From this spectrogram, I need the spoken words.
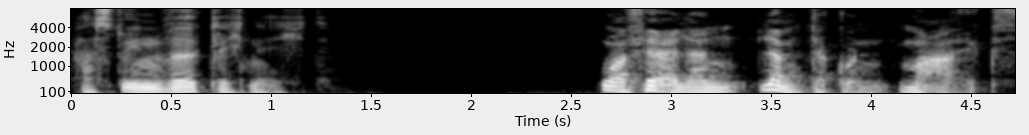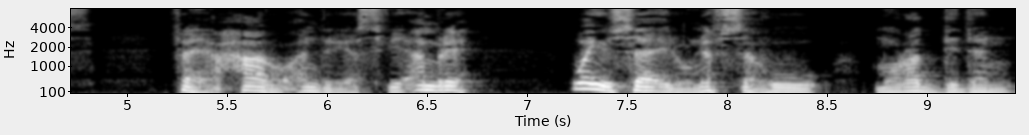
hast du ihn wirklich nicht? وفعلا لم تكن مع إكس فيحار أندرياس في أمره ويسائل نفسه مرددا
